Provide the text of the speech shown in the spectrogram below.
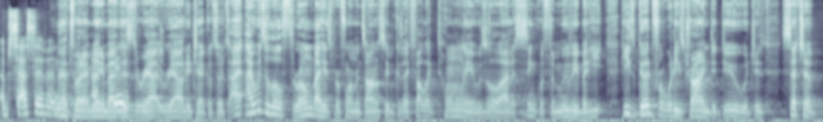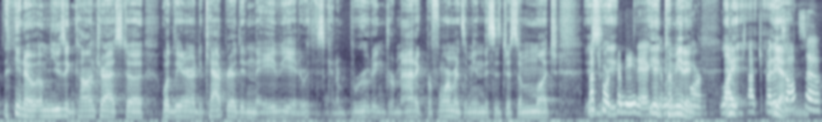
obsessive and That's what I mean about this is a rea- reality check of sorts. I, I was a little thrown by his performance, honestly, because I felt like tonally it was a little out of sync with the movie. But he, he's good for what he's trying to do, which is such a you know amusing contrast to what Leonardo DiCaprio did in The Aviator with this kind of brooding, dramatic performance. I mean, this is just a much much more comedic, yeah, comedic, more light it- touch. But it's also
